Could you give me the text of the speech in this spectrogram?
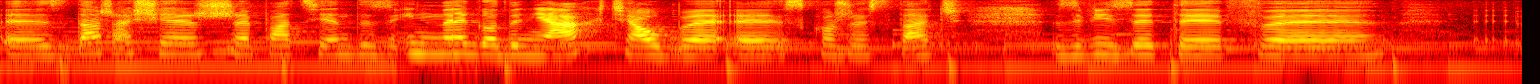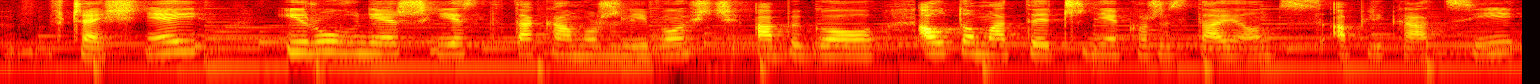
E, Zdarza się, że pacjent z innego dnia chciałby e, skorzystać z wizyty w, e, wcześniej i również jest taka możliwość, aby go automatycznie, korzystając z aplikacji,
